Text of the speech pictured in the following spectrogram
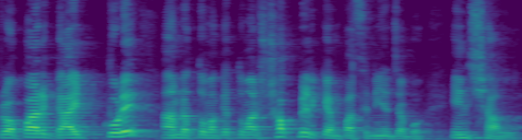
প্রপার গাইড করে আমরা তোমাকে তোমার স্বপ্নের ক্যাম্পাসে নিয়ে যাব ইনশাল্লাহ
